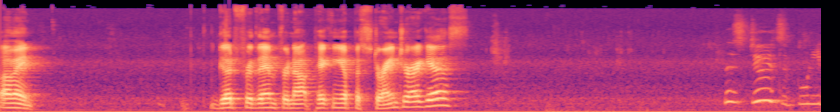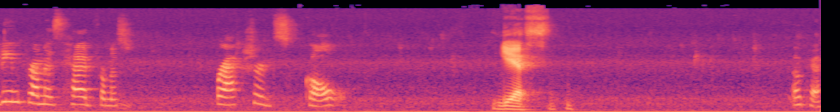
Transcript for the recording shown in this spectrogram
I mean, good for them for not picking up a stranger, I guess. This dude's bleeding from his head from a fractured skull. Yes. Okay.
